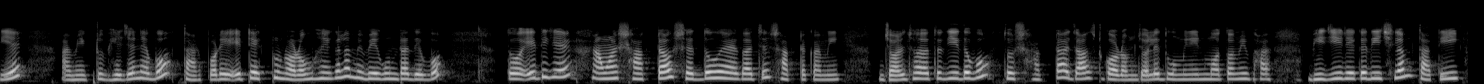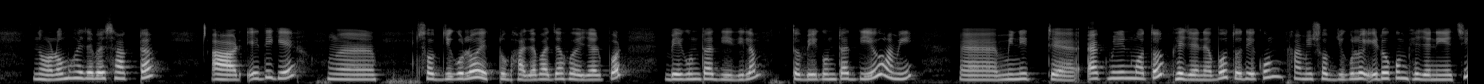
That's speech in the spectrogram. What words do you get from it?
দিয়ে আমি একটু ভেজে নেব। তারপরে এটা একটু নরম হয়ে গেলে আমি বেগুনটা দেব। তো এদিকে আমার শাকটাও সেদ্ধ হয়ে গেছে। শাকটাকে আমি জল ঝরাতে দিয়ে দেবো। তো শাকটা জাস্ট গরম জলে দু মিনিট মতো আমি ভিজিয়ে রেখে দিয়েছিলাম। তাতেই নরম হয়ে যাবে শাকটা। আর এদিকে সবজিগুলো একটু ভাজা ভাজা হয়ে যাওয়ার পর বেগুনটা দিয়ে দিলাম। তো বেগুনটা দিয়েও আমি মিনিট এক মিনিট মতো ভেজে নেব। তো দেখুন, আমি সবজিগুলো এরকম ভেজে নিয়েছি।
